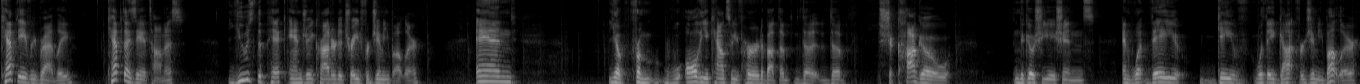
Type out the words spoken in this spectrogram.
kept Avery Bradley, kept Isaiah Thomas, used the pick and Jay Crowder to trade for Jimmy Butler, and you know from all the accounts we've heard about the the the Chicago negotiations and what they gave what they got for Jimmy Butler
